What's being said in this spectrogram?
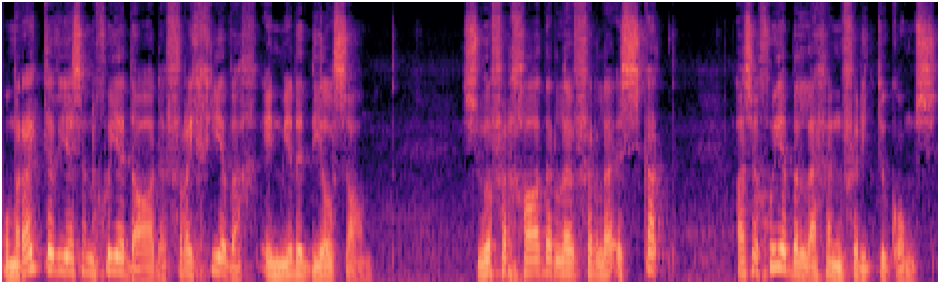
om ryk te wees in goeie dade, vrygewig en mededeelsaam. So vergader hulle vir hulle 'n skat as 'n goeie belegging vir die toekoms,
